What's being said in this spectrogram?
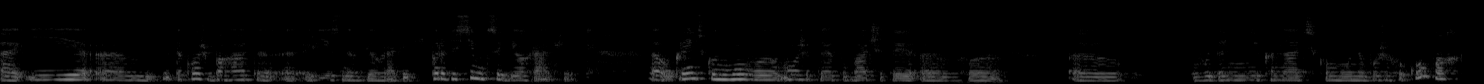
Е, І також багато е, різних біографій. Передусім, це біографії. Е, Українською мовою можете побачити е, в виданні канадському на Божих окопах.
